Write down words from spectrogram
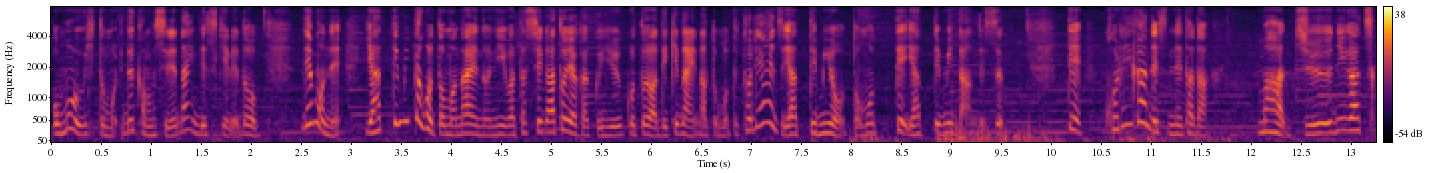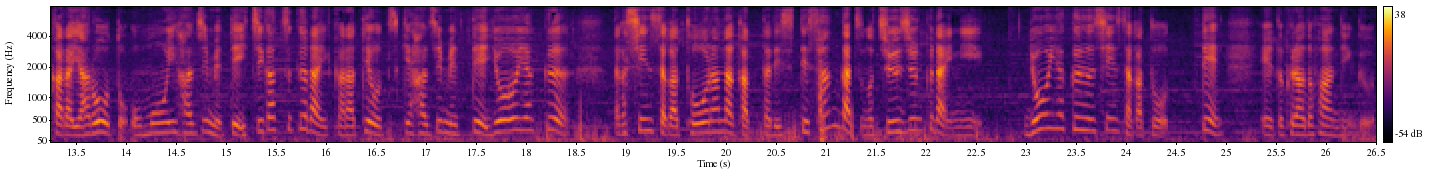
思う人もいるかもしれないんですけれどでもねやってみたこともないのに私がとやかく言うことはできないなと思ってとりあえずやってみようと思ってやってみたんです。でこれがですねただまあ12月からやろうと思い始めて1月ぐらいから手をつけ始めてようやくなんか審査が通らなかったりして3月の中旬くらいにようやく審査が通って、えーと、クラウドファンディング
